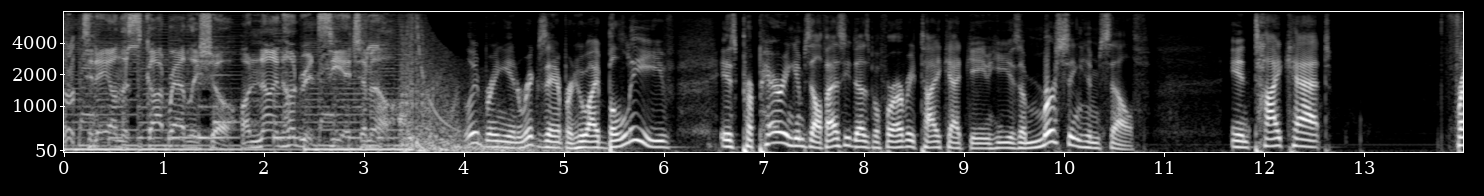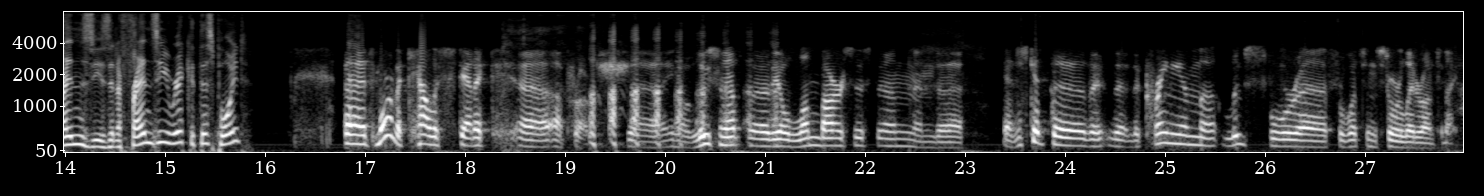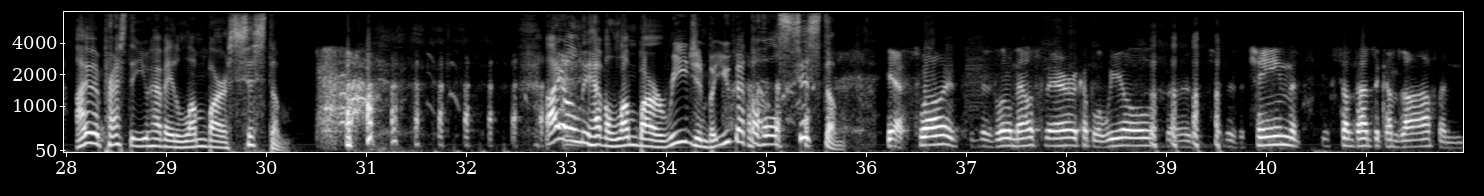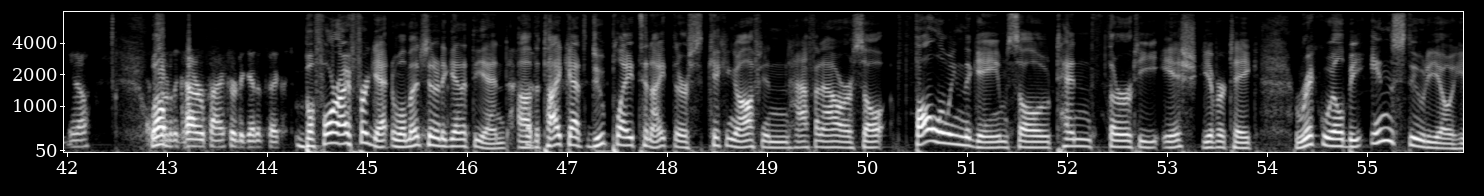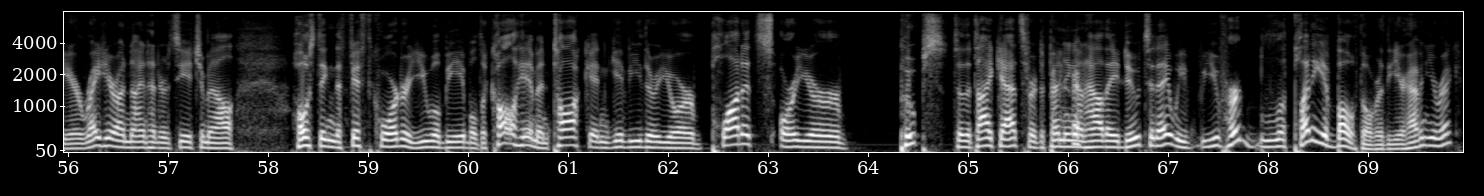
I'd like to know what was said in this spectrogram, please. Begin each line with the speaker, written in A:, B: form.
A: Today on The Scott Radley Show on 900 CHML.
B: Let me bring in Rick Zamperin, who I believe is preparing himself, as he does before every Cat game. He is immersing himself in Cat frenzy. Is it a frenzy, Rick, at this point?
C: Uh, it's more of a calisthenic uh, approach. uh, you know, loosen up uh, the old lumbar system and uh, yeah, just get the the, the, the cranium uh, loose for uh, for what's in store later on tonight.
B: I'm impressed that you have a lumbar system. I only have a lumbar region, but you've got the whole system.
C: Yes, well, it's, there's a little mouse there, a couple of wheels. There's, a, there's, a, chain that sometimes it comes off, and you know, well, go to the chiropractor to get it fixed.
B: Before I forget, and we'll mention it again at the end. Uh, the Ticats do play tonight. They're kicking off in half an hour or so, following the game. So 10:30 ish, give or take. Rick will be in studio here, right here on 900 CHML hosting the fifth quarter. You will be able to call him and talk and give either your plaudits or your poops to the Ticats for depending on how they do today. We've you've heard plenty of both over the year, haven't you, Rick?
